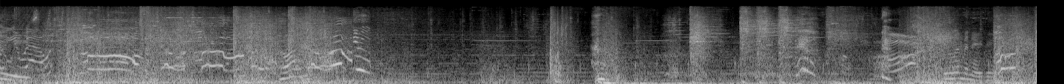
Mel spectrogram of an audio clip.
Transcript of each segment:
too Eliminating.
